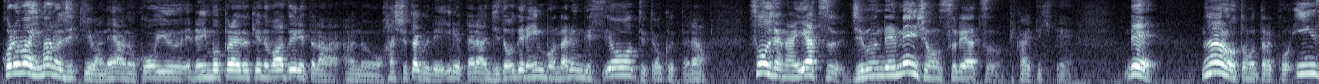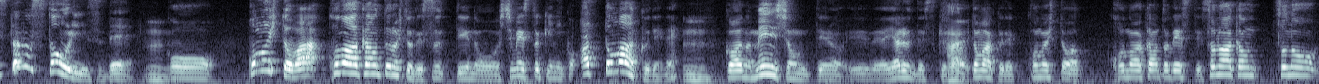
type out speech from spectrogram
これは今の時期はねあのこういうレインボープライド系のワード入れたらあのハッシュタグで入れたら自動でレインボーになるんですよって言って送ったらそうじゃないやつ自分でメンションするやつって返ってきてで何やろうと思ったらこうインスタのストーリーズでうん。こうこの人はこのアカウントの人ですっていうのを示すときにこうアットマークでねうん。こうあのメンションっていうのをやるんですけど、はいアットマークでこの人はこのアカウントですってそのアカウントその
